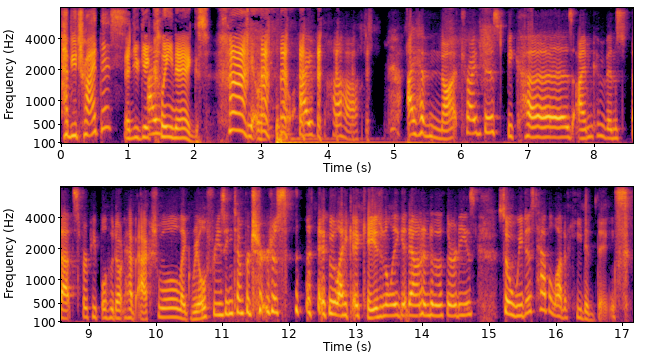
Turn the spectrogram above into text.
Have you tried this? And you get I- clean eggs. Ha! yeah, right. No, I, haha. I have not tried this because I'm convinced that's for people who don't have actual, like, real freezing temperatures, who like occasionally get down into the 30s. So we just have a lot of heated things.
